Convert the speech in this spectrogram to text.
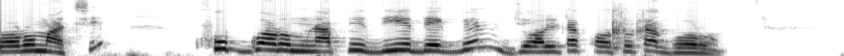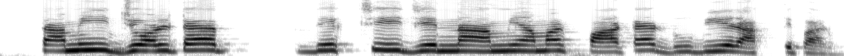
গরম আছে। খুব গরম না, আপনি দিয়ে দেখবেন জলটা কতটা গরম। তা আমি জলটা দেখছি যে না, আমি আমার পাটা ডুবিয়ে রাখতে পারব।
